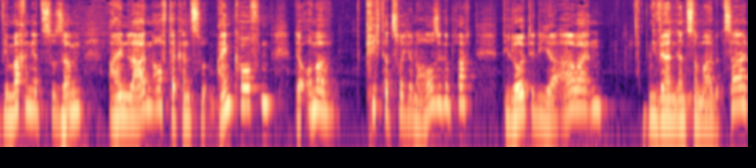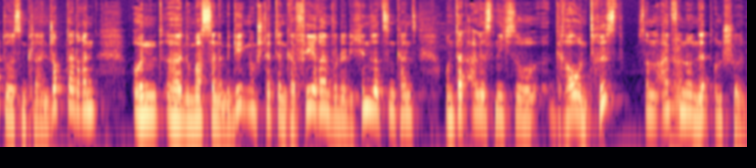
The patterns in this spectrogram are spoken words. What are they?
wir machen jetzt zusammen einen Laden auf, da kannst du einkaufen, der Oma kriegt das Zeug nach Hause gebracht, die Leute, die hier arbeiten, die werden ganz normal bezahlt, du hast einen kleinen Job da drin und äh, du machst da eine Begegnungsstätte, ein Café rein, wo du dich hinsetzen kannst und das alles nicht so grau und trist, sondern einfach nur nett und schön.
